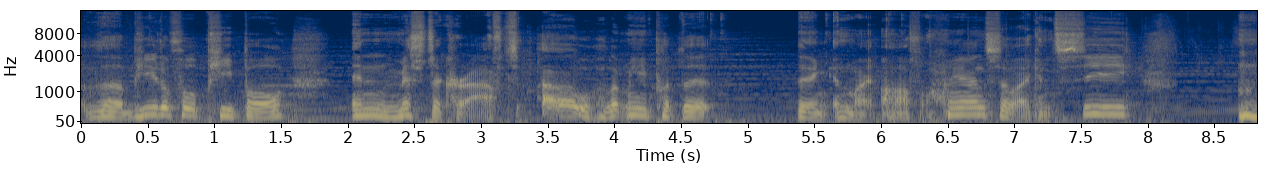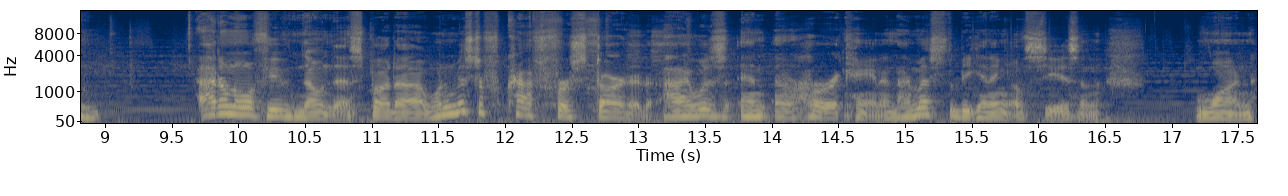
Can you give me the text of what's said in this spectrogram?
the beautiful people in Mysticraft. Oh, let me put the thing in my off hand so I can see. I don't know if you've known this, but uh, when Mysticraft first started, I was in a hurricane and I missed the beginning of season one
